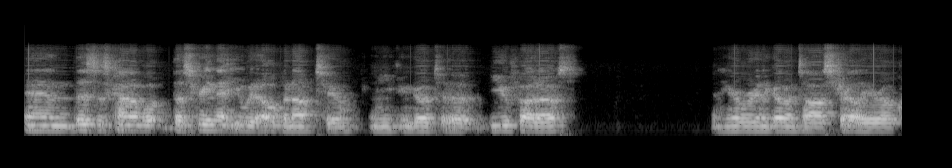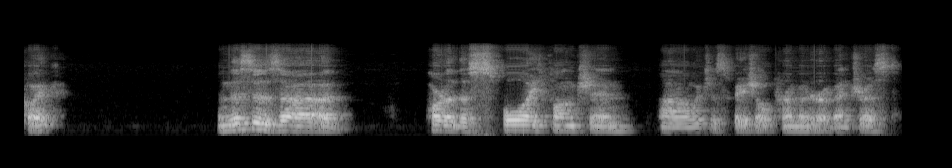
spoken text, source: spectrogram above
And this is kind of what the screen that you would open up to. And you can go to view photos. And here we're going to go into Australia real quick. And this is uh, a part of the SPOI function, uh, which is spatial perimeter of interest.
